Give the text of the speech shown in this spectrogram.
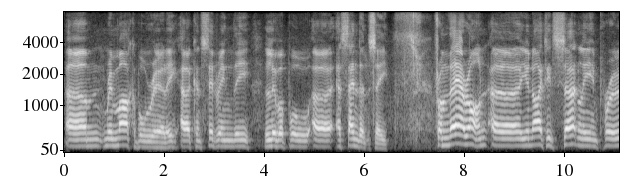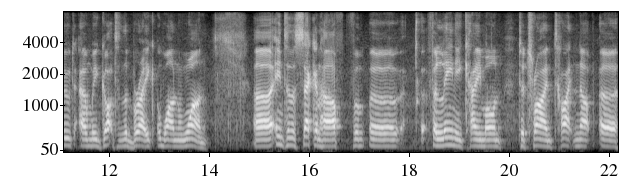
Um, remarkable, really, uh, considering the Liverpool uh, ascendancy. From there on, uh, United certainly improved, and we got to the break 1 1. Uh, into the second half, uh, Fellaini came on to try and tighten up uh,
